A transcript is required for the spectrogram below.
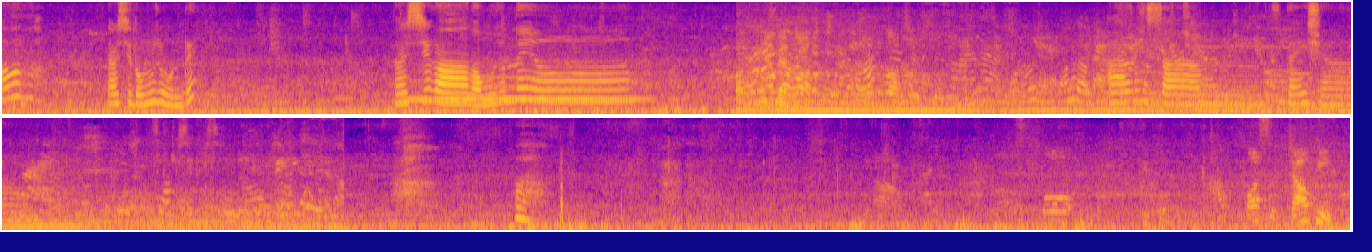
아 날씨 너무 좋은데? 날씨가 너무 좋네요. 아리산 스테이션. 아. Zhaoping. Yeah.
